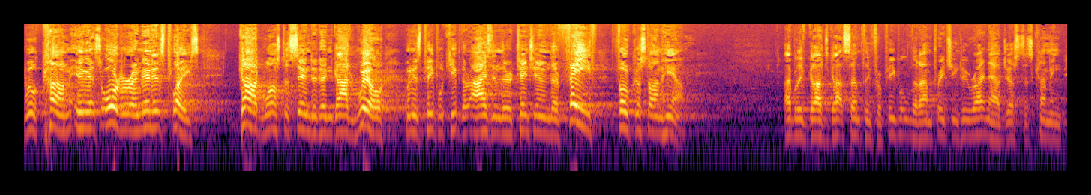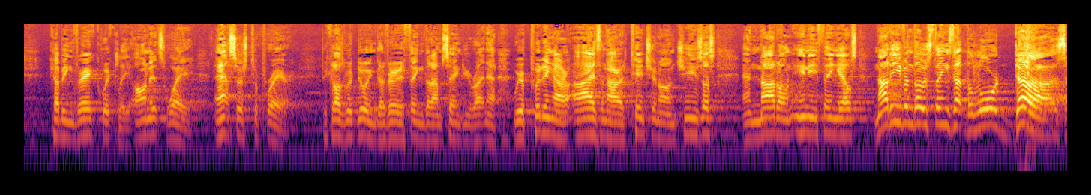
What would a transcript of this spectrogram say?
will come in its order and in its place. God wants to send it, and God will when His people keep their eyes and their attention and their faith focused on Him. I believe God's got something for people that I'm preaching to right now, just as coming coming very quickly on its way. Answers to prayer. Because we're doing the very thing that I'm saying to you right now. We're putting our eyes and our attention on Jesus and not on anything else. Not even those things that the Lord does.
